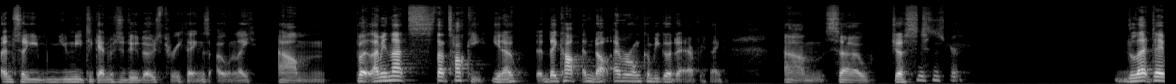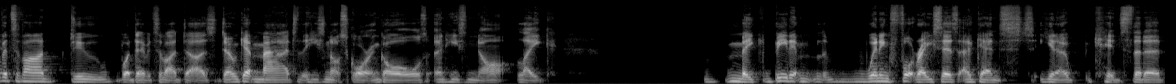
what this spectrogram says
and so you you need to get him to do those three things only. Um, but I mean that's that's hockey, you know. They can't, and not everyone can be good at everything. Um, so just this is true let David Savard do what David Savard does. Don't get mad that he's not scoring goals and he's not like make beat it winning foot races against you know kids that are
